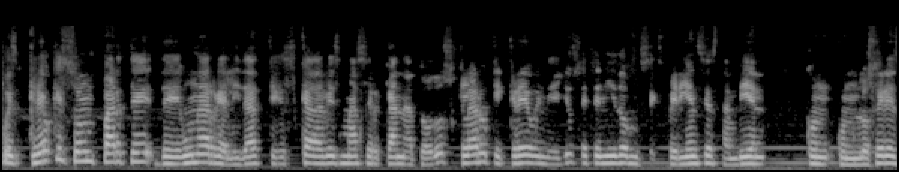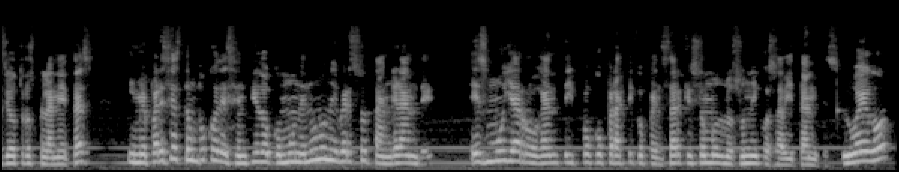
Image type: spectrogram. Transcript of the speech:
Pues creo que son parte de una realidad que es cada vez más cercana a todos. Claro que creo en ellos, he tenido mis experiencias también con, con, los seres de otros planetas y me parece hasta un poco de sentido común. En un universo tan grande es muy arrogante y poco práctico pensar que somos los únicos habitantes. Luego,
